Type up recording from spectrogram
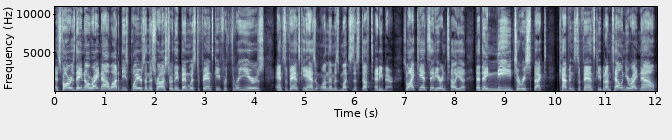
As far as they know right now, a lot of these players on this roster, they've been with Stefanski for three years, and Stefanski hasn't won them as much as a stuffed teddy bear. So I can't sit here and tell you that they need to respect Kevin Stefanski. But I'm telling you right now,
